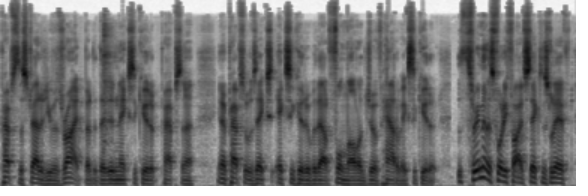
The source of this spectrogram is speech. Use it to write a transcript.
perhaps the strategy was right, but they didn't execute it. Perhaps in a, you know, perhaps it was ex- executed without full knowledge of how to execute it. Three minutes forty five seconds left.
